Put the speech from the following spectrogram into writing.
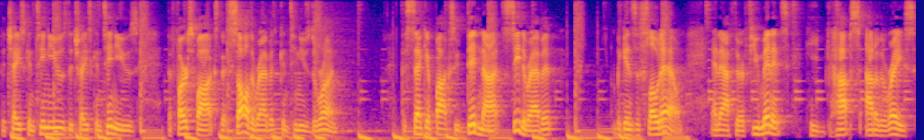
The chase continues, the chase continues. The first fox that saw the rabbit continues to run. The second fox who did not see the rabbit begins to slow down. And after a few minutes, he hops out of the race.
